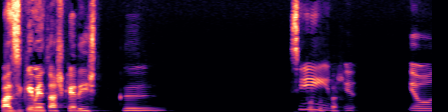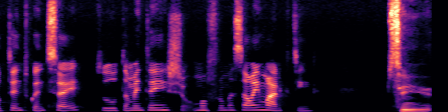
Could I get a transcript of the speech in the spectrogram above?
Basicamente acho que era isto que. Sim, eu, eu tanto quanto sei, tu também tens uma formação em marketing. Sim.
